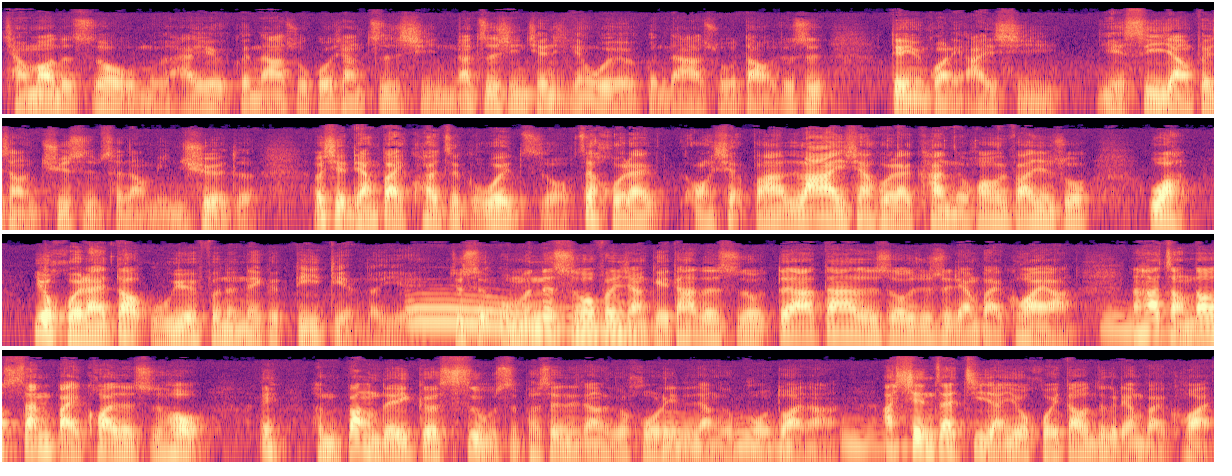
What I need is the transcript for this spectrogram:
强茂的时候，我们还有跟大家说过，像智新。那智新前几天我也有跟大家说到，就是电源管理 IC 也是一样，非常趋势成长明确的。而且两百块这个位置哦，再回来往下把它拉一下回来看的话，会发现说，哇，又回来到五月份的那个低点了耶。就是我们那时候分享给他的时候，对啊，大家的时候就是两百块啊。那它涨到三百块的时候，哎，很棒的一个四五十 percent 的这样一个获利的这样一个波段啊。啊，现在既然又回到这个两百块，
